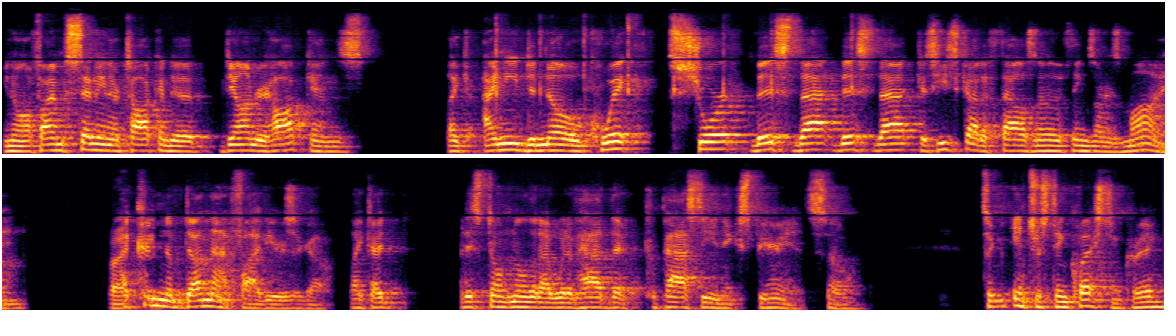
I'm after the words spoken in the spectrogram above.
You know, if I'm sitting there talking to DeAndre Hopkins, like I need to know quick, short, this, that, this, that, because he's got a thousand other things on his mind. Right. I couldn't have done that five years ago. Like I, I just don't know that I would have had the capacity and experience. So it's an interesting question, Craig.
